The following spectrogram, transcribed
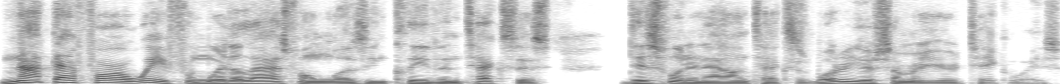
not that far away from where the last one was in Cleveland, Texas. This one in Allen, Texas. What are your some of your takeaways?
